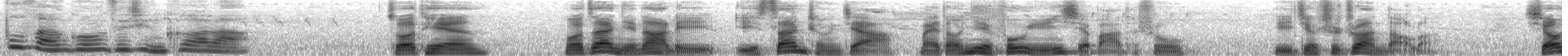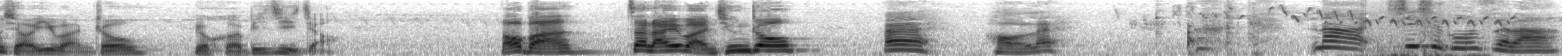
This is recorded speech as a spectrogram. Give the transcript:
不烦公子请客了。昨天我在你那里以三成价买到聂风云写罢的书，已经是赚到了。小小一碗粥，又何必计较？老板，再来一碗清粥。哎，好嘞。那谢谢公子了，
